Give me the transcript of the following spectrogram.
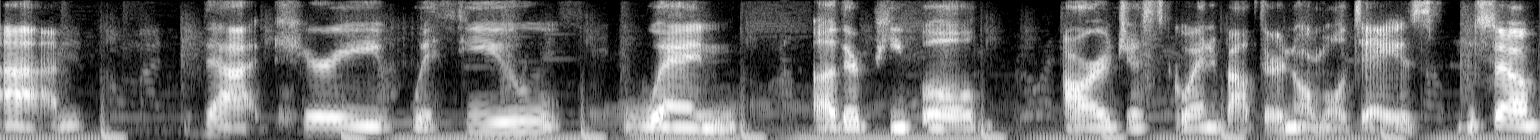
um, that carry with you when other people are just going about their normal days. so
